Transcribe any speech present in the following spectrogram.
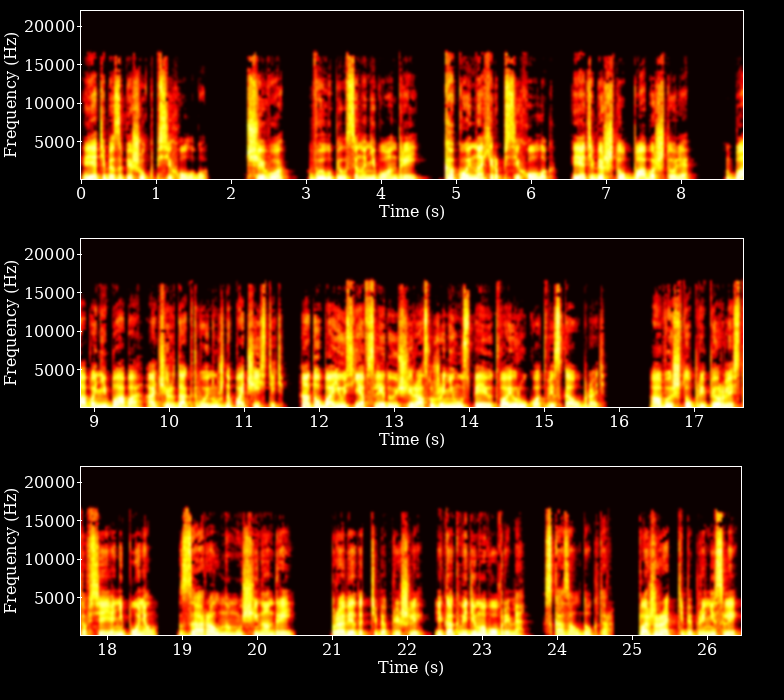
я тебя запишу к психологу. Чего? вылупился на него Андрей. Какой нахер психолог? Я тебе что, баба, что ли? Баба не баба, а чердак твой нужно почистить. А то, боюсь, я в следующий раз уже не успею твою руку от виска убрать. А вы что приперлись-то все, я не понял, заорал на мужчин Андрей. Проведать тебя пришли, и как видимо вовремя, сказал доктор. Пожрать тебе принесли,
